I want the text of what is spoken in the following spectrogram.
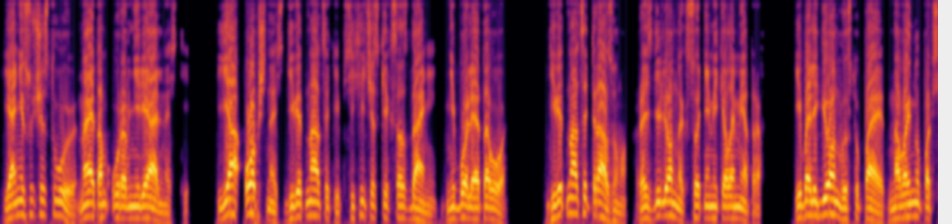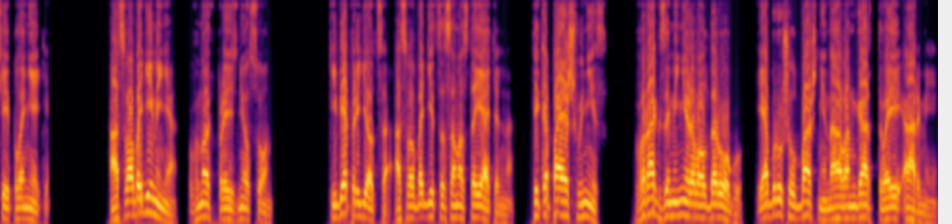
я не существую на этом уровне реальности. Я – общность 19 психических созданий, не более того. 19 разумов, разделенных сотнями километров, ибо Легион выступает на войну по всей планете. «Освободи меня!» – вновь произнес он. «Тебе придется освободиться самостоятельно. Ты копаешь вниз. Враг заминировал дорогу и обрушил башни на авангард твоей армии.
